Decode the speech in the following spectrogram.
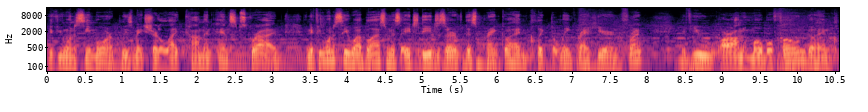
If you want to see more, please make sure to like, comment, and subscribe. And if you want to see why BlastPhamous HD deserved this prank, go ahead and click the link right here in front. If you are on a mobile phone, go ahead and click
